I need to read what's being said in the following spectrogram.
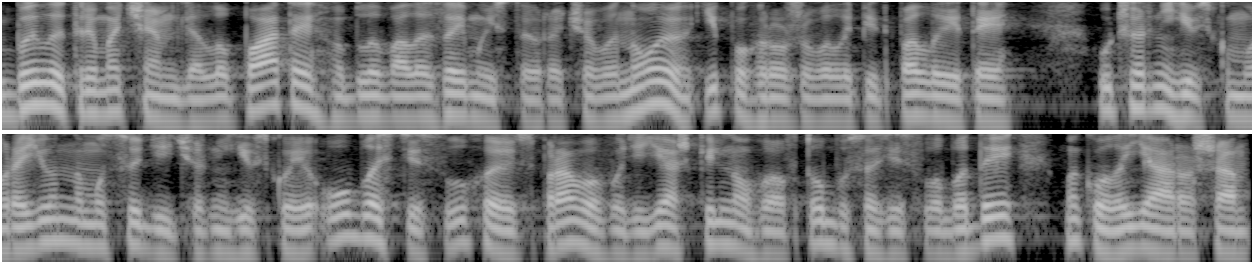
Били тримачем для лопати, обливали займистою речовиною і погрожували підпалити. У Чернігівському районному суді Чернігівської області слухають справу водія шкільного автобуса зі Слободи Миколи Яроша.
